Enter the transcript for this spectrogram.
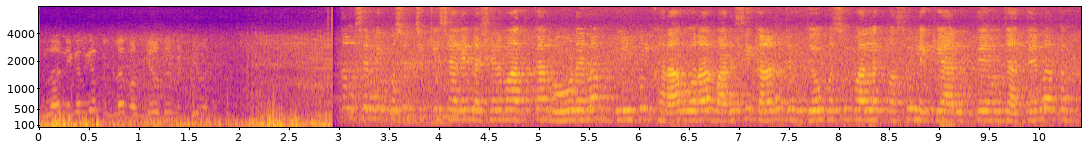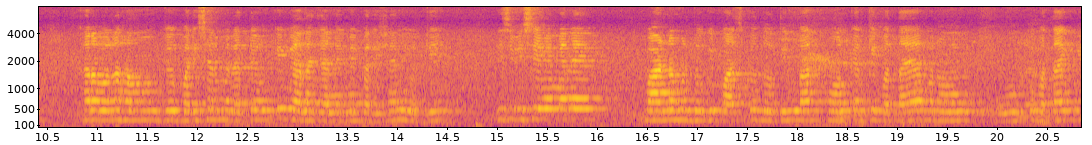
अगला निकल नहीं पशु चिकित्सालय नशेबाद का रोड है ना, बिल्कुल खराब हो रहा है। बारिश के कारण जो जो पशुपालक पशु लेके आते हैं, जाते हैं ना तो खराब हो रहा हम जो परिसर में रहते हैं, उनके भी आना जाने में परेशानी होती है। इस विषय में मैंने वार्ड नंबर दो के पास को दो तीन बार फ़ोन करके बताया, पर उन्होंने उनको बताया कि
